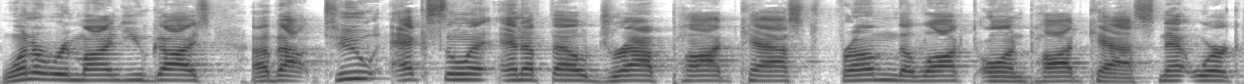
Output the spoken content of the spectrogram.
want to remind you guys about two excellent NFL draft podcasts from the Locked On Podcast Network.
